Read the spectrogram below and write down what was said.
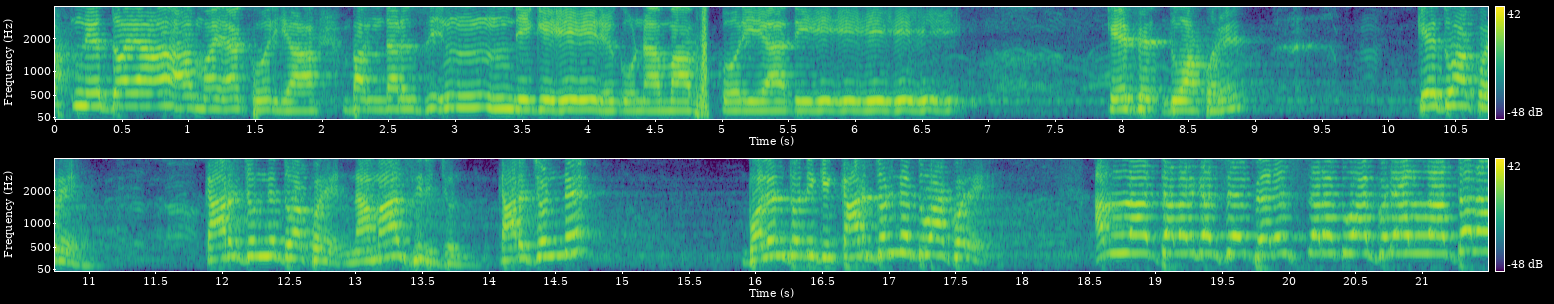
আপনি দয়া, মায়া করিয়া বান্দার জিন্দিগির গুনাহ মাফ করিয়া দি কে দোয়া করে? কে দোয়া করে? কার জন্য দোয়া করে? নামাজির জন্য। কার জন্য? বলেন তো দেখি, কার জন্য দোয়া করে? আল্লাহ তালার কাছে ফেরেস্তারা দোয়া করে, আল্লাহ তালা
